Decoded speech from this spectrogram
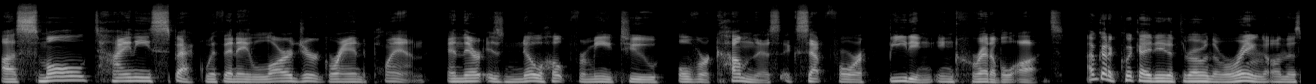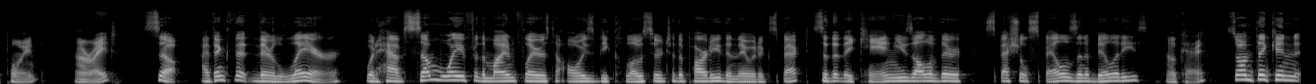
a small, tiny speck within a larger, grand plan. And there is no hope for me to overcome this except for beating incredible odds. I've got a quick idea to throw in the ring on this point. All right. So, I think that their lair would have some way for the mind flayers to always be closer to the party than they would expect so that they can use all of their special spells and abilities. Okay. So I'm thinking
